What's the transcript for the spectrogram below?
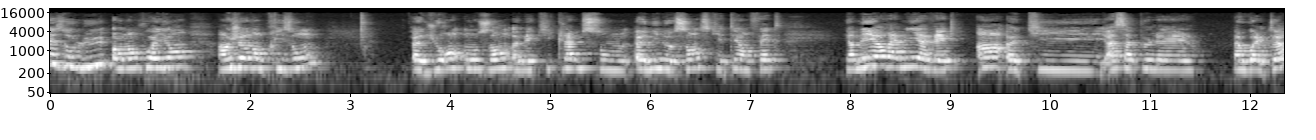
résolu en envoyant un jeune en prison euh, durant 11 ans, mais qui clame son innocence, qui était en fait un meilleur ami avec un euh, qui s'appelait Walter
